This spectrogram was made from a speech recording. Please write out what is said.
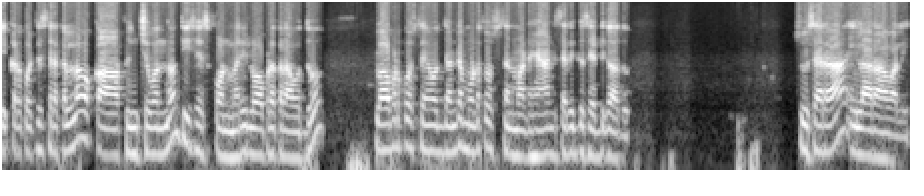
ఇక్కడికి వచ్చేసరికల్లా ఒక హాఫ్ ఇంచ్ ఉందో తీసేసుకోండి మరి లోపలికి రావద్దు. లోపలికి వస్తే ఏమొద్దంటే ముడత వస్తుంది అనమాట హ్యాండ్ సరిగ్గా సెట్ కాదు. చూసారా? ఇలా రావాలి.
